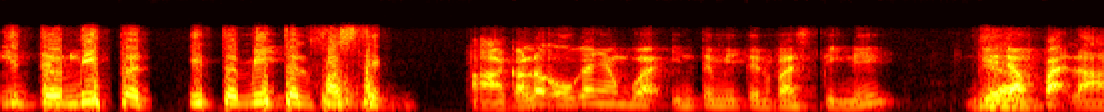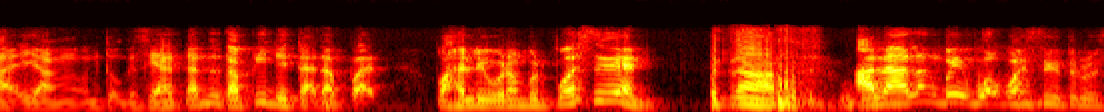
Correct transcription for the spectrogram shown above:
intermittent intermittent fasting. Ah kalau orang yang buat intermittent fasting ni dia yeah. dapatlah yang untuk kesihatan tu tapi dia tak dapat pahala orang berpuasa kan? Benar. Alang-alang baik buat puasa terus.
